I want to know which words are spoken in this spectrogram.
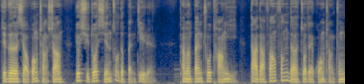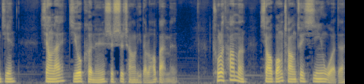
这个小广场上有许多闲坐的本地人，他们搬出躺椅。大大方方地坐在广场中间，想来极有可能是市场里的老板们。除了他们，小广场最吸引我的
